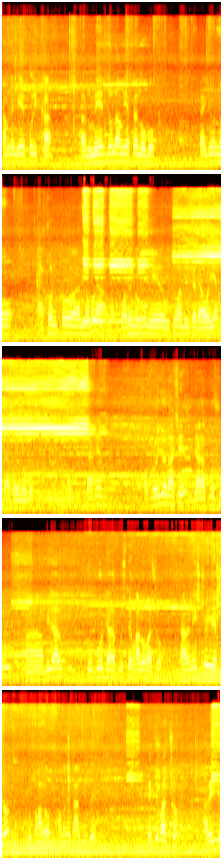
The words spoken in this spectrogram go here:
সামনে মেয়ের পরীক্ষা। কারণ মেয়ের জন্য আমি একটা নেব। তাই জন্য এখন তো আর নেব না, পরে নেব, মেয়ের উচ্চ মাধ্যমিকটা দেওয়া হয়ে যাক, তারপরে নেব। যাদের প্রয়োজন আছে, যারা পশু বিড়াল, কুকুর যারা পুষতে ভালোবাসো, তারা নিশ্চয়ই এসো, খুব ভালো আমাদের কাকদিতে দেখতে পাচ্ছ। আর এই যে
